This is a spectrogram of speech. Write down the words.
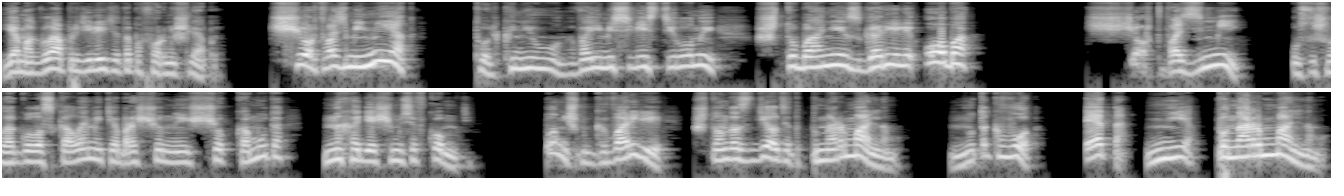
Я могла определить это по форме шляпы. Черт возьми, нет! Только не он, во имя Селестии и Луны, чтобы они сгорели оба... Черт возьми! Услышала голос Каламити, обращенный еще к кому-то, находящемуся в комнате. Помнишь, мы говорили, что надо сделать это по-нормальному? Ну так вот, это не по-нормальному.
